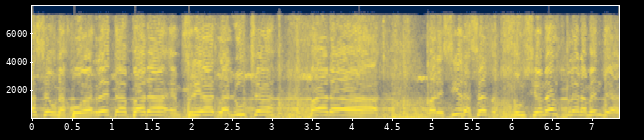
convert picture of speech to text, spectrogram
hace una jugarreta para enfriar la lucha, para pareciera ser funcional claramente a,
